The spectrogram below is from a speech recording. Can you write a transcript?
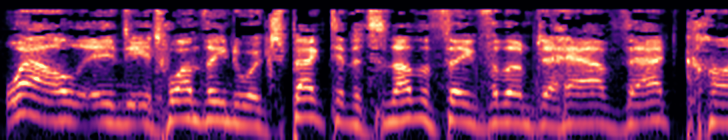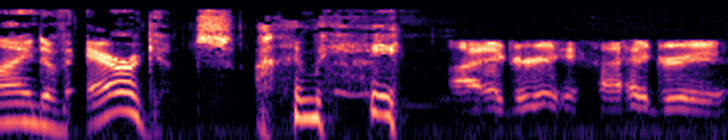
Well, it, it's one thing to expect it. It's another thing for them to have that kind of arrogance. I mean... I agree. I agree.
